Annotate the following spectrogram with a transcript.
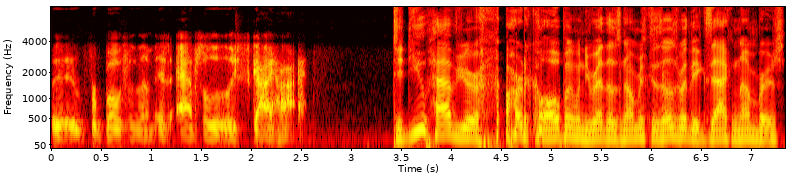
uh, for both of them is absolutely sky high. Did you have your article open when you read those numbers? Because those were the exact numbers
